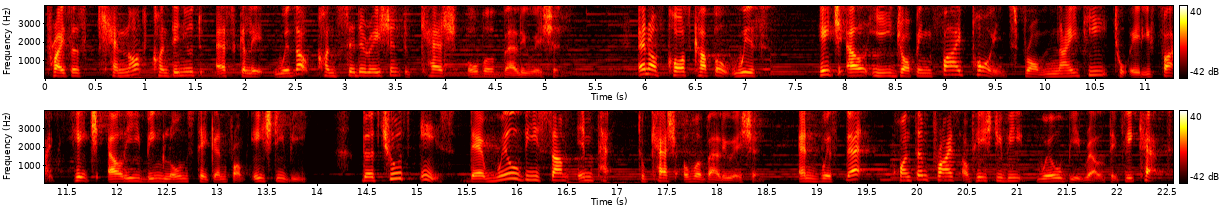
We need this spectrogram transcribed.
Prices cannot continue to escalate without consideration to cash over valuation. And of course, coupled with HLE dropping 5 points from 90 to 85, HLE being loans taken from HDB, the truth is there will be some impact to cash over valuation and with that, quantum price of HDB will be relatively capped.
